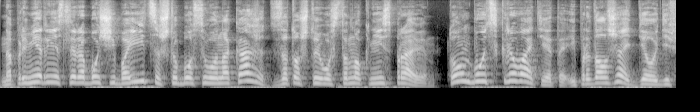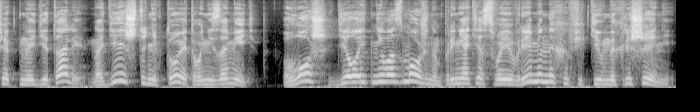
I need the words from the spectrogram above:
Например, если рабочий боится, что босс его накажет за то, что его станок неисправен, то он будет скрывать это и продолжать делать дефектные детали, надеясь, что никто этого не заметит. Ложь делает невозможным принятие своевременных эффективных решений.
